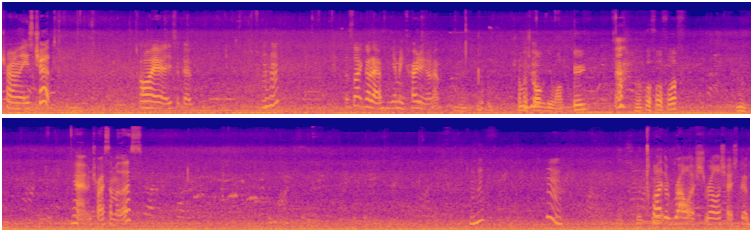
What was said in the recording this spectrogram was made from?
Try one of these chips. Oh yeah, these are good. Mhm. It's like got a yummy coating on it. How much dog do you want? Ah. Woof, woof, woof. Yeah, and try some of this. Mhm. Hmm. I like the relish. The relish tastes good.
